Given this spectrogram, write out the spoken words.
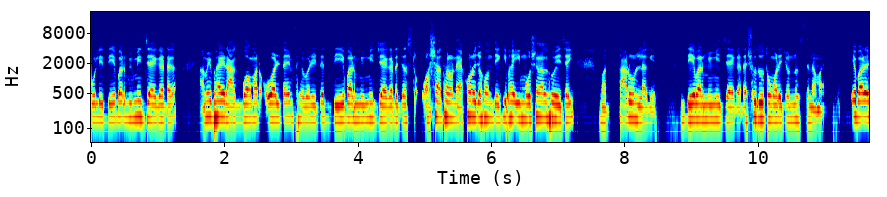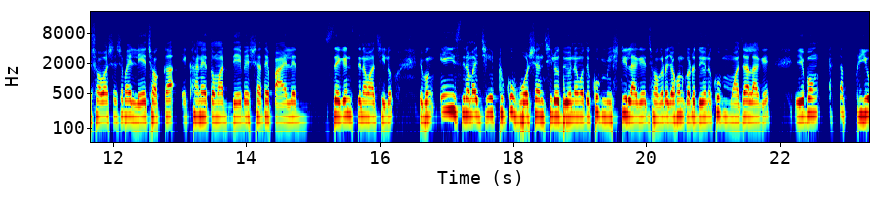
বলি, দেব আর মিমির জায়গাটা আমি ভাই রাখব আমার অল টাইম ফেভারিটের দেব আর মিমির জায়গাটা জাস্ট অসাধারণ। এখনও যখন দেখি ভাই ইমোশনাল হয়ে যাই, আমার দারুণ লাগে। দেব আর মিমির জায়গাটা, শুধু তোমার এই জন্য সিনেমায় এবারে সবার শেষে ভাই লে ছক্কা। এখানে তোমার দেবের সাথে পায়েলের সেকেন্ড সিনেমা ছিল এবং এই সিনেমায় যেটুকু পোর্শন ছিল দুজনের মধ্যে খুব মিষ্টি লাগে। ঝগড়া যখন করে দুজনে খুব মজা লাগে এবং একটা প্রিয়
